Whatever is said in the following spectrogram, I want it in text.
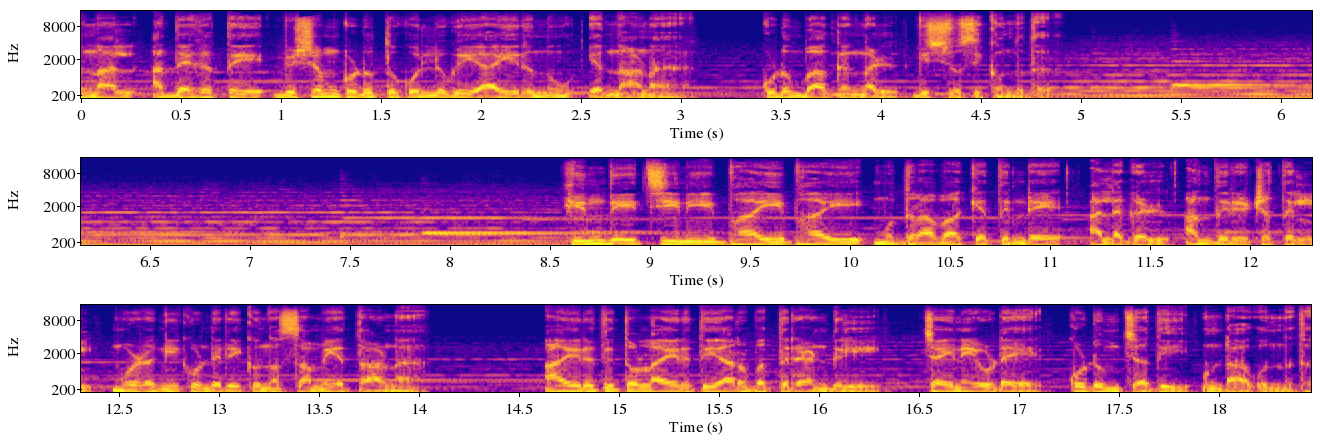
എന്നാൽ അദ്ദേഹത്തെ വിഷം കൊടുത്തു കൊല്ലുകയായിരുന്നു എന്നാണ് കുടുംബാംഗങ്ങൾ വിശ്വസിക്കുന്നത്. ഹിന്ദി ചീനി ഭായി ഭായി മുദ്രാവാക്യത്തിന്റെ അലകൾ അന്തരീക്ഷത്തിൽ മുഴങ്ങിക്കൊണ്ടിരിക്കുന്ന സമയത്താണ് ആയിരത്തി തൊള്ളായിരത്തി അറുപത്തിരണ്ടിൽ ചൈനയുടെ കൊടും ചതി ഉണ്ടാകുന്നത്.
